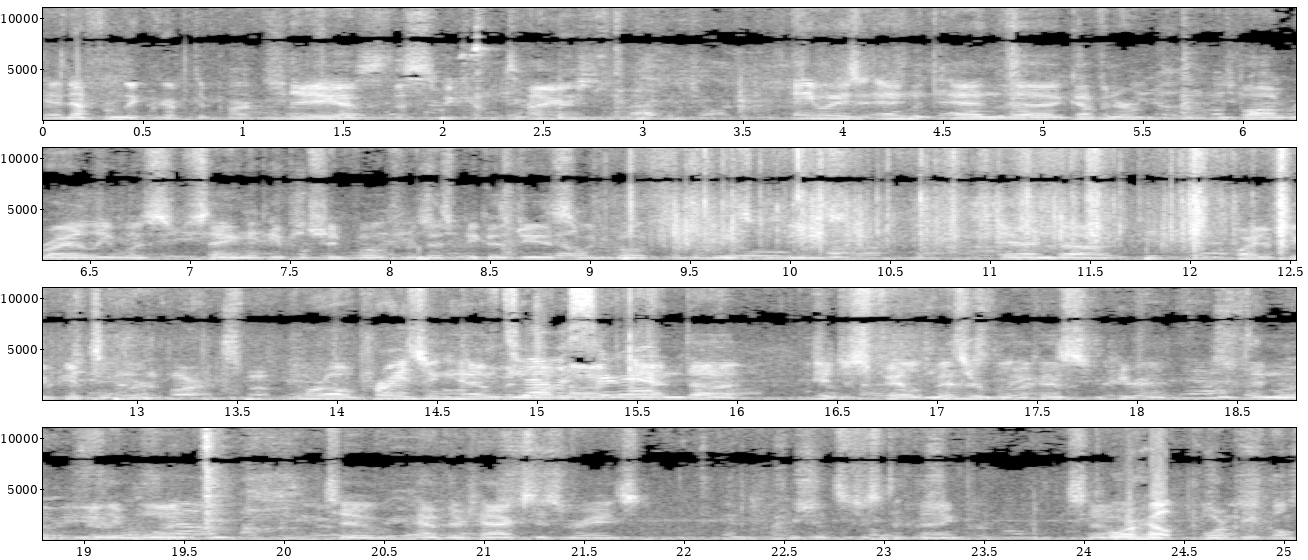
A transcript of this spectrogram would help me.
Yeah, not from the grip department. There you go. This has become tiresome. Anyways, and and uh, Governor Bob Riley was saying that people should vote for this because Jesus would vote for the least of these, and uh, quite a few people were were all praising him and Do you have a whatnot, and uh, it just failed miserably because people didn't really want to have their taxes raised. It's just a thing. So Or help poor people.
